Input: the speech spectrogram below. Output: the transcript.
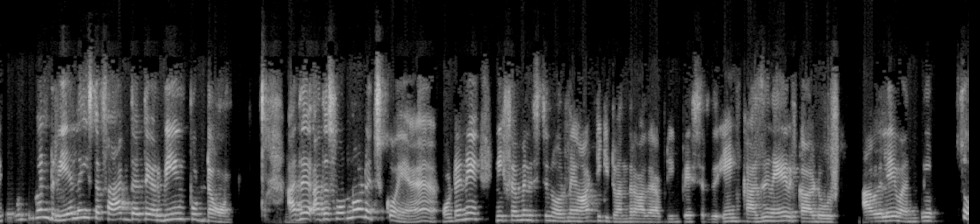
even realise the fact that they're being put down அது அது சொன்னோன்னு வச்சுக்கோயேன் உடனே நீ ஃபெமினிஸ்ட்னு உடனே ஆட்டிக்கிட்டு வந்துடாத அப்படின்னு பேசுறது. என் கசினே இருக்காடு அவளே வந்து சோ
